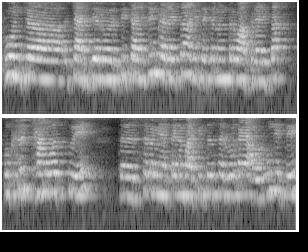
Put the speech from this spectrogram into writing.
फोनच्या चार्जरवरती चार्जिंग करायचा आणि त्याच्यानंतर वापरायचा. पण खरंच छान वस्तू आहे. तर चला मी आता बाकीचं सर्व काही आवरून घेते.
